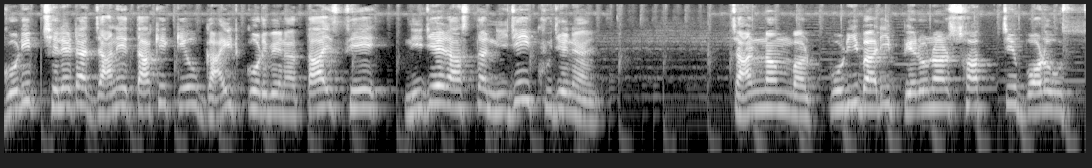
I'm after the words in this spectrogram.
গরিব ছেলেটা জানে তাকে কেউ গাইড করবে না, তাই সে নিজের রাস্তা নিজেই খুঁজে নেয়। চার নম্বর, পরিবারই প্রেরণার সবচেয়ে বড় উৎস।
